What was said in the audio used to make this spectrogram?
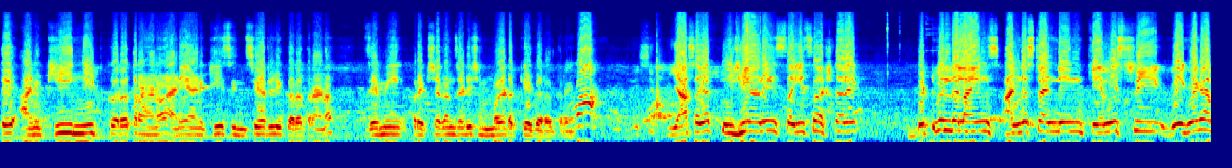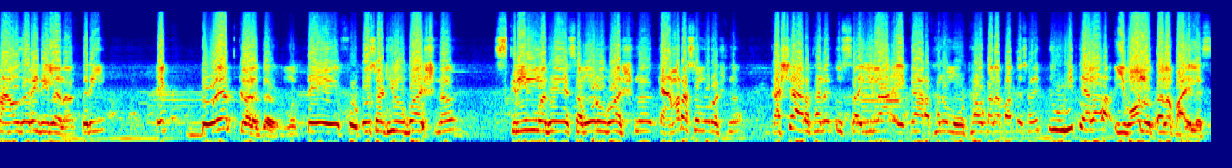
ते आणखी नीट करत राहणं आणि आणखी सिन्सिअरली करत राहणं जे मी प्रेक्षकांसाठी शंभर टक्के करत राहीन. या सगळ्यात तुझी आणि सईचं असणार एक between the lines understanding chemistry वेगवेगळ्या नाव जरी दिलं ना तरी एक डोळ्यात कळतं. मग ते फोटोसाठी उभं असणं स्क्रीन मध्ये समोर उभं असणं कॅमेरा समोर असणं कशा अर्थाने तू सईला एका अर्थानं मोठा होताना पाहतोस आणि तूही त्याला इव्हॉल्व्ह होताना पाहिलंस?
